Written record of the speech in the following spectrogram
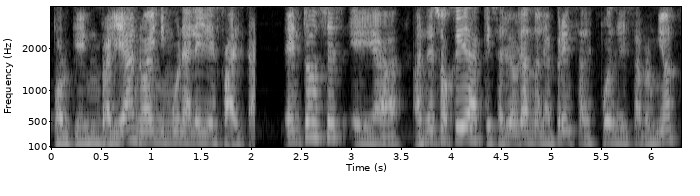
porque en realidad no hay ninguna ley de falta. Entonces, eh, Andrés Ojeda, que salió hablando en la prensa después de esa reunión,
